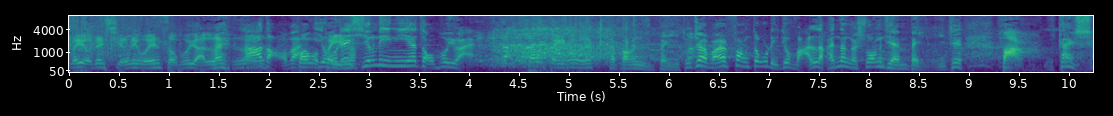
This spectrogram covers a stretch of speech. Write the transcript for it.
没有这行李我也走不远。来，拉倒吧，有这行李你也走不远，帮我背上来。还帮你背，就这玩意儿放兜里就完了，还弄个双肩背，你这，爸，你干什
